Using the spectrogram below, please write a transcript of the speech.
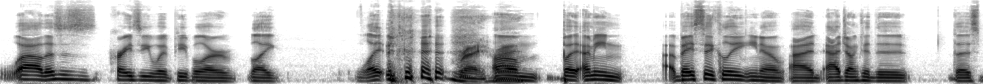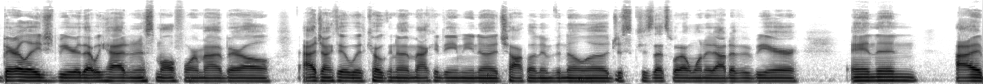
wow this is crazy what people are like what Right, right. um but i mean Uh, basically you know i adjuncted the this barrel aged beer that we had in a small format barrel adjuncted with coconut macadamia nut chocolate and vanilla just because that's what i wanted out of a beer. And then i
